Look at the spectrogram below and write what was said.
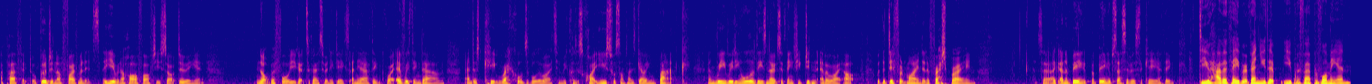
a perfect or good enough five minutes a year and a half after you start doing it not before you get to go to any gigs. And yeah, I think write everything down and just keep records of all the writing because it's quite useful sometimes going back and rereading all of these notes of things you didn't ever write up with a different mind and a fresh brain. So and being but being obsessive is the key, I think. Do you have a favorite venue that you prefer performing in?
